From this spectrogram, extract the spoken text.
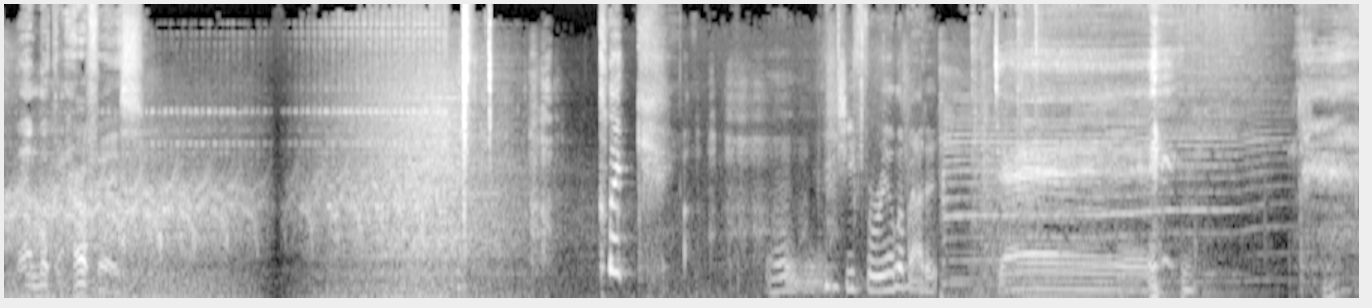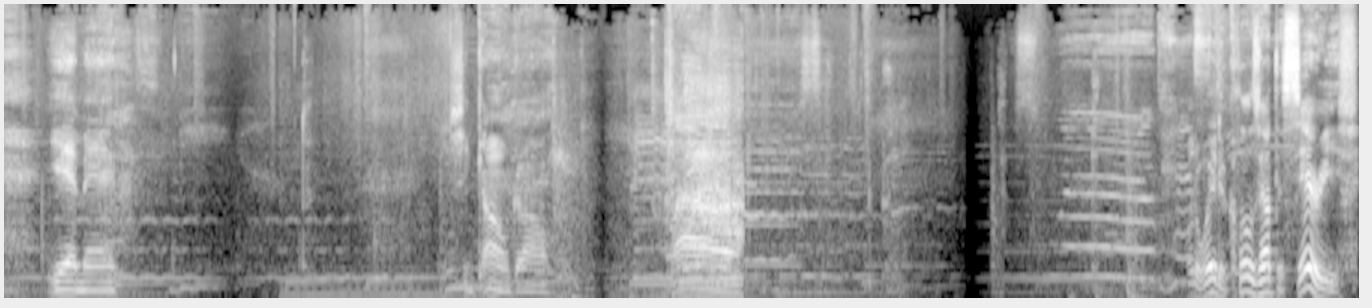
that look on her face. Click. Oh, she for real about it. Dang. yeah, man. She gone, gone. Wow. What a way to close out the series.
